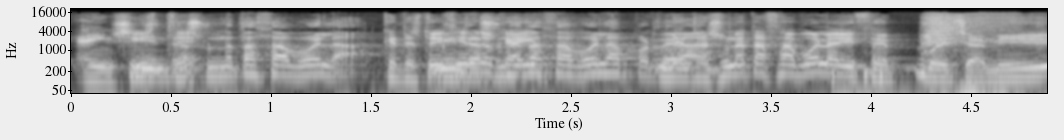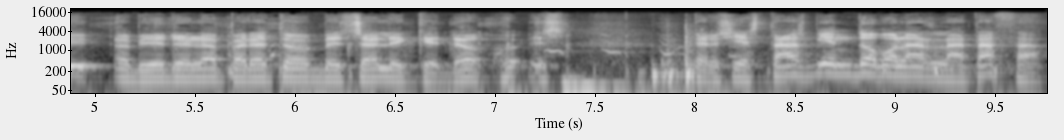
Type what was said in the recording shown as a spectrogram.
E insiste. Mientras una taza vuela. Que te estoy mientras diciendo que una hay- taza vuela por mientras delante. una taza vuela dice, pues a mí, a mí en el aparato me sale que no. Es- Pero si estás viendo volar la taza,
